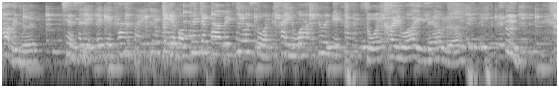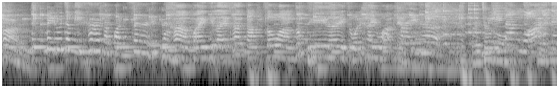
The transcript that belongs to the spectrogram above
ข้าไปเถิดเชิญเสด็จเลยเพคะไปเถอะเดี๋ยวบอกท่านจะพาไปเที่ยวสวนไควะด้วยเพคะสวนใครว่าอีกแล้วเหรอใช่ไม่รู้จะมีค่าสปอนเซอร์หรือเปล่าข้าไปทีไรข้ากลับส ว่างทุกทีเลยสวนใครวะเนี่ย ไปเถอะพระเจ้ามีโบตั้งวงแต่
